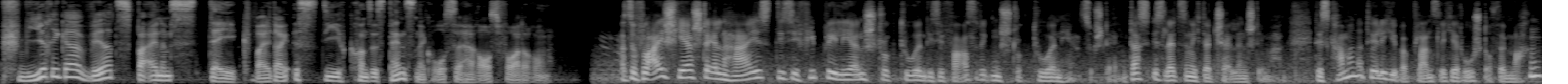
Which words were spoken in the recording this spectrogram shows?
Schwieriger wird es bei einem Steak, weil da ist die Konsistenz eine große Herausforderung. Also Fleisch herstellen heißt, diese fibrillären Strukturen, diese faserigen Strukturen herzustellen. Das ist letztendlich der Challenge, den man hat. Das kann man natürlich über pflanzliche Rohstoffe machen,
